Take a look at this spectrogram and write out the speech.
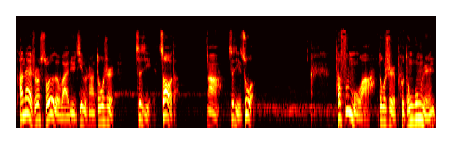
他那时候所有的玩具基本上都是自己造的，啊，自己做。他父母啊都是普通工人，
